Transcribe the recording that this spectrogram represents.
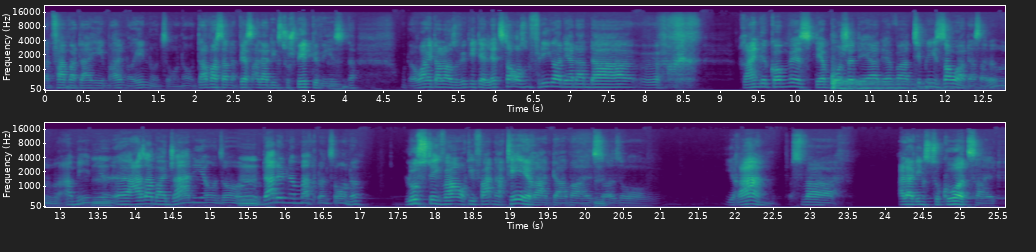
dann fahren wir da eben halt noch hin und so. Ne? Und da war es dann, wäre es allerdings zu spät gewesen. Ne? Und da war ich dann also wirklich der Letzte aus dem Flieger, der dann da äh, reingekommen ist. Der Bursche, der, der war ziemlich sauer, dass er äh, Armenien, äh, Aserbaidschan hier und so, und da denn gemacht und so. Ne? Lustig war auch die Fahrt nach Teheran damals, also Iran. Das war allerdings zu kurz halt.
